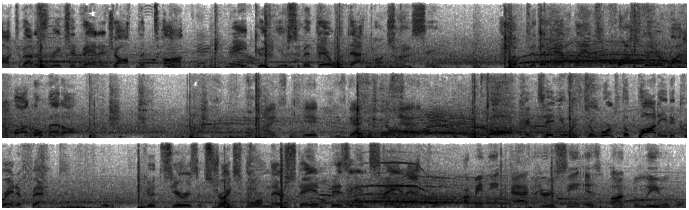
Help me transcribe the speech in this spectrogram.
Talked about his reach advantage off the top. Made good use of it there with that punch, DC. Hook to the head lands flush there by Nurmagomedov. Nice kick. These guys are going at it. Oh, continuing to work the body to great effect. Good series of strikes for him there, staying busy and staying accurate. I mean, the accuracy is unbelievable.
